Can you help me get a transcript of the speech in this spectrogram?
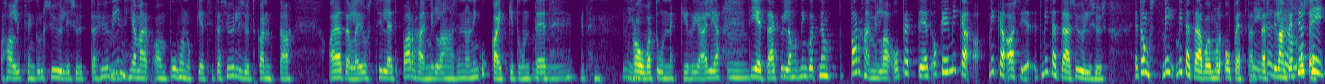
hallitsen kyllä syyllisyyttä hyvin mm. ja mä oon puhunutkin, että sitä syyllisyyttä kannattaa ajatella just silleen, että parhaimmillaanhan sen on niin kuin kaikki tunteet, mm. niin. rouvatunnekirjailija mm. tietää kyllä, mutta niin kuin, että ne on parhaimmillaan opettajat, että okei, mikä, mikä asia, että mitä tämä syyllisyys että onks, mi, mitä tämä voi mulle opettaa niin, tässä se, tilanteessa. Se jos ei,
